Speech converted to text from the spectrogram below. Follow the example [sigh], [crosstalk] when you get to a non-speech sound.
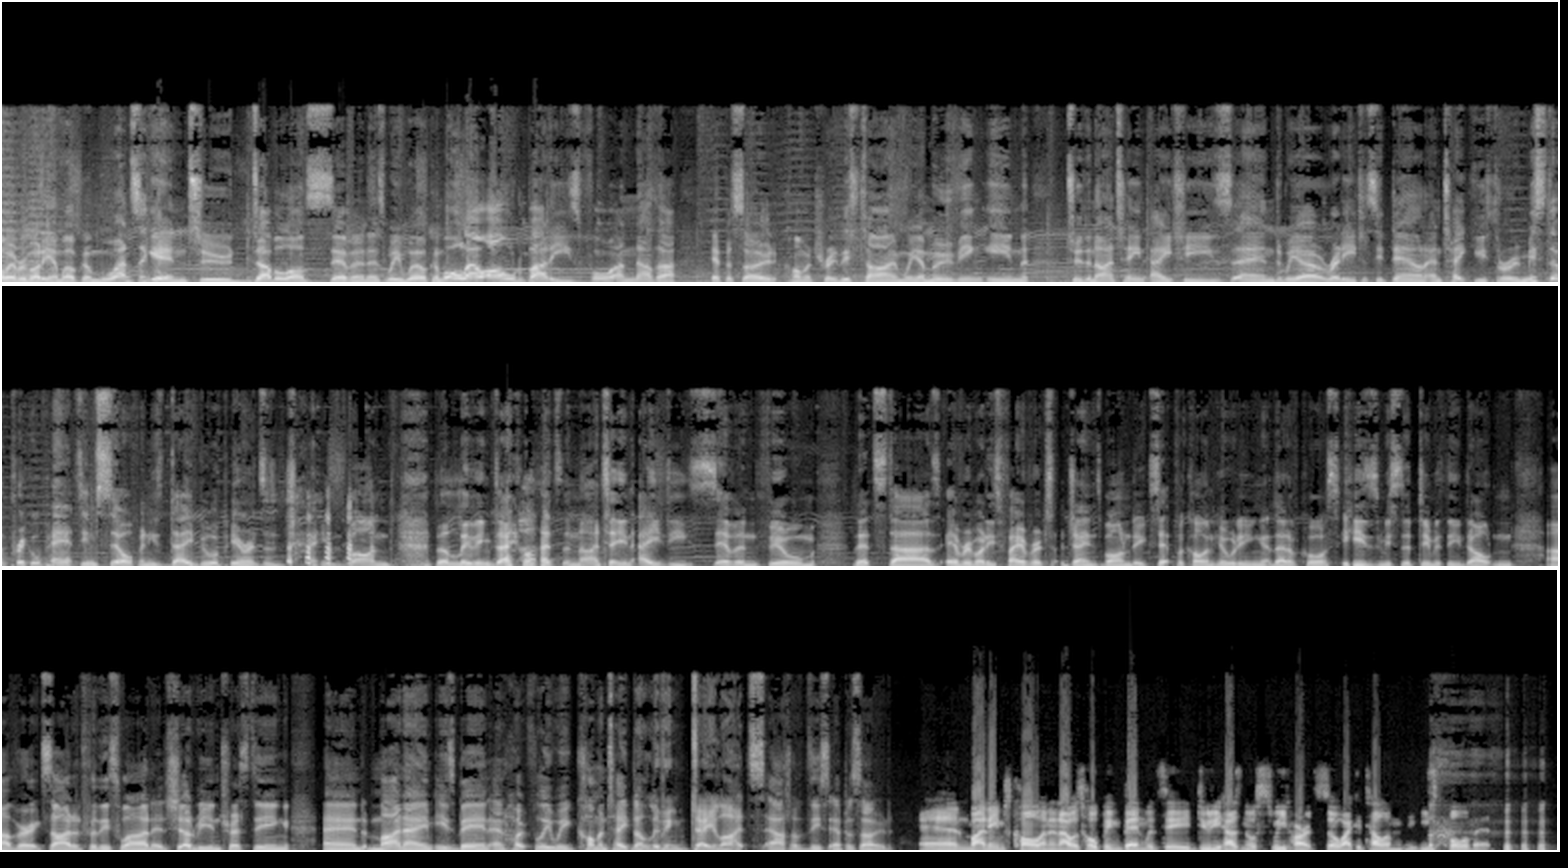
Hello, everybody, and welcome once again to Double Oz 7 as we welcome all our old buddies for another episode commentary. This time we are moving in to the 1980s and we are ready to sit down and take you through Mr. Pricklepants himself in his debut appearance as [laughs] James Bond, The Living Daylights, the 1987 film that stars everybody's favourite James Bond, except for Colin Hilding. That, of course, is Mr. Timothy Dalton. Uh, very excited for this one. It should be interesting. And my name is Ben, and hopefully we commentate the living daylights out of this episode. And my name's Colin, and I was hoping Ben would say Duty has no sweetheart so I could tell him he's full of it.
